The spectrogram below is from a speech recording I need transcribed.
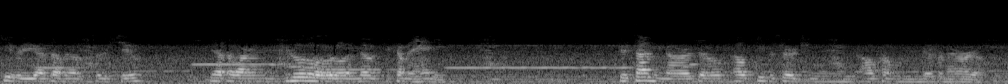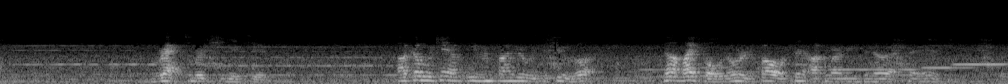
Keeper, you guys out with search too? Yeah, I thought our notes to come in handy. Good timing, Naruto. Help keep the search and I'll come in a different area. Where'd she get to? How come we can't even find her with the two of us? Not my fault. In order to follow a scent, Akamaru needs to know that scent is. The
